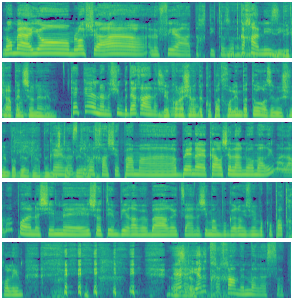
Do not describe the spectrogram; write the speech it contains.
לא מהיום, לא שעה, לפי התחתית הזאת. ככה אני זיהיתי אותם. בעיקר פנסיונרים. כן, כן, אנשים, בדרך כלל אנשים... במקום לשבת בקופת חולים בתור, אז הם יושבים בביר גרדן לשתות בירה. כן, להזכיר לך שפעם הבן היקר שלנו אמר, אמא, למה פה אנשים שותים בירה ובארץ האנשים המבוגרים יושבים בקופת חולים? ילד חכם, אין מה לעשות.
